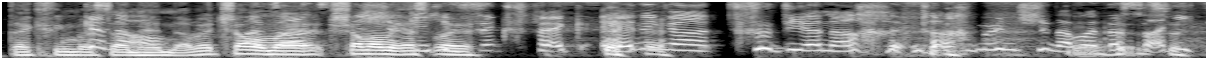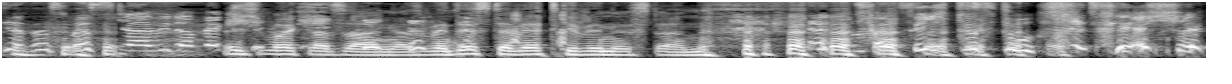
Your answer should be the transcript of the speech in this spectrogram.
da kriegen wir es genau. dann hin. Aber jetzt schauen wir mal, schauen wir mal erstmal. Sixpack Henninger zu dir nach, nach München, aber das sage ich dir, das wirst du ja wieder weg. Ich wollte gerade sagen, also wenn das der Wettgewinn ist, dann verzichtest du. Sehr schön.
